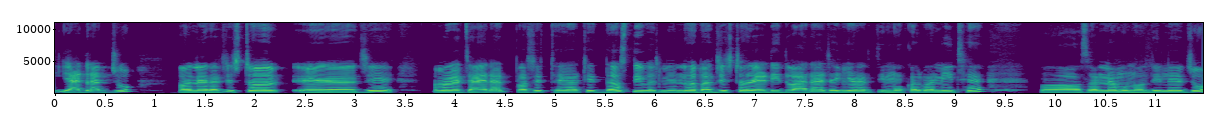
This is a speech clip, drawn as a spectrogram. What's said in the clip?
યાદ રાખજો. અને રજિસ્ટર જે તમારા જાહેરાત પ્રસિદ્ધ થયાથી દસ દિવસની અંદર રજિસ્ટર એડી દ્વારા જ અહીંયા અરજી મોકલવાની છે. સરનામું નોંધી લેજો.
